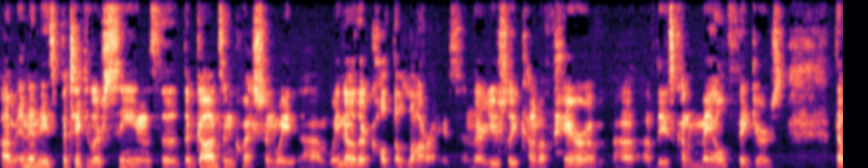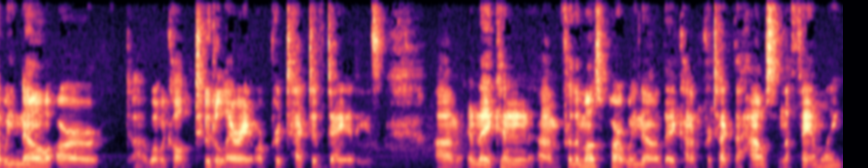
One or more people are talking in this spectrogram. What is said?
um, and in these particular scenes, the, the gods in question, we uh, we know they're called the Lares, and they're usually kind of a pair of uh, of these kind of male figures that we know are uh, what we call tutelary or protective deities. Um, and they can, um, for the most part, we know they kind of protect the house and the family.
